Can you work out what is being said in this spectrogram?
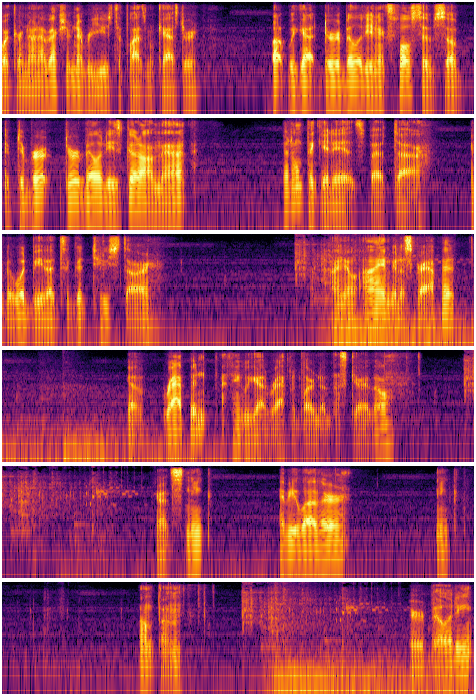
quick or not. I've actually never used a plasma caster. But we got durability and explosive, so if dur durability is good on that, I don't think it is, but uh, if it would be, that's a good two star. I know I am going to scrap it. Got rapid. I think we got rapid learned on this guy, though. Got sneak. Heavy leather. Sneak. Something. Durability.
